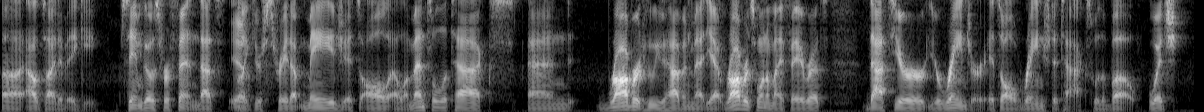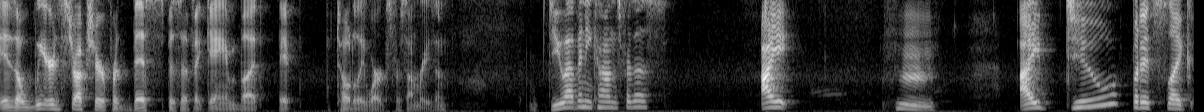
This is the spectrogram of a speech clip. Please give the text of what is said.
uh, outside of Iggy. Same goes for Finn. That's Yeah. like your straight up mage. It's all elemental attacks. And Robert, who you haven't met yet, Robert's one of my favorites. That's your your ranger. It's all ranged attacks with a bow, which is a weird structure for this specific game, but it totally works for some reason. Do you have any cons for this? I hmm I do, but it's like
